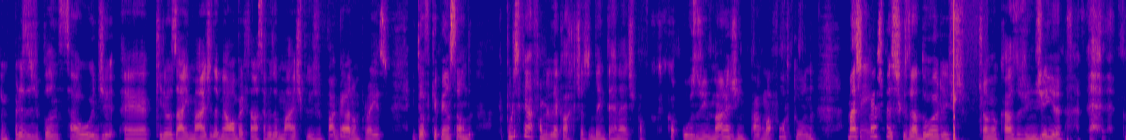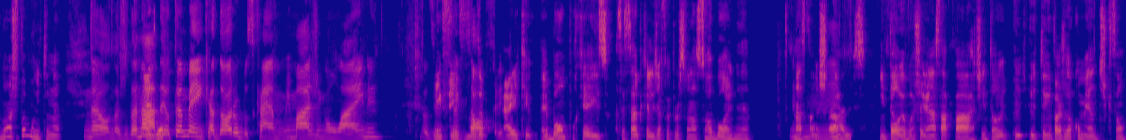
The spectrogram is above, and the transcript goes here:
empresa de plano de saúde é, queria usar a imagem da minha obra que está na serva do MASP, eles me pagaram para isso. Então eu fiquei pensando, é por isso que a família da Clark tinha tudo da internet, porque o uso de imagem paga uma fortuna. Mas Sim. para os pesquisadores, que é o meu caso hoje em dia, não ajuda muito, né? Não, não ajuda Mas nada. é- Eu também, que adoro buscar imagem online. Às vezes Enfim, você sofre. aí que é bom porque é isso. Você sabe que ele já foi professor na Sorbonne, né? Na Uhum. Charles. Então, eu vou chegar nessa parte. Então, eu, eu tenho vários documentos que são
